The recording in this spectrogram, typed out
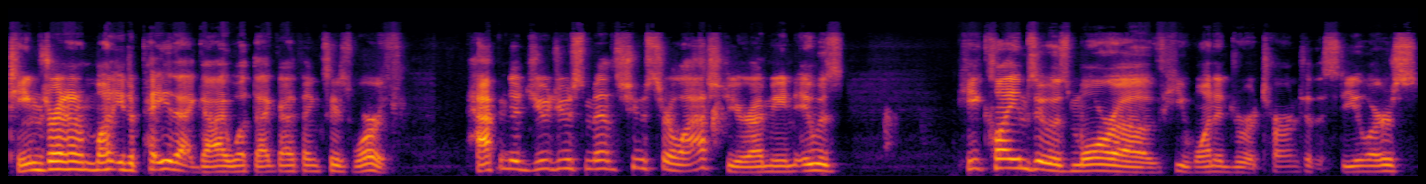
Teams ran out of money to pay that guy what that guy thinks he's worth. Happened to Juju Smith Schuster last year. I mean, it was he claims it was more of he wanted to return to the Steelers.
